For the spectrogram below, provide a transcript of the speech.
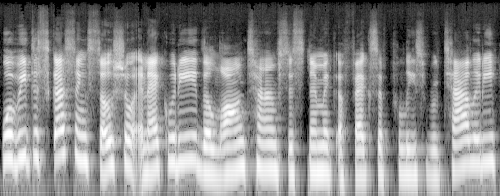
We'll be discussing social inequity, the long term systemic effects of police brutality,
